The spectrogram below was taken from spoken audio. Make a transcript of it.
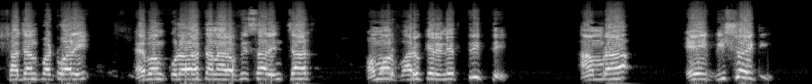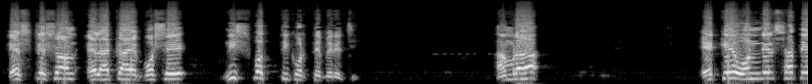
সাজান পাটোয়ারি এবং কুলাউড়া থানার অফিসার ইনচার্জ অমর ফারুকের নেতৃত্বে আমরা এই বিষয়টি স্টেশন এলাকায় বসে নিষ্পত্তি করতে পেরেছি। আমরা একে অন্যের সাথে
